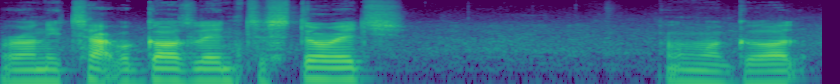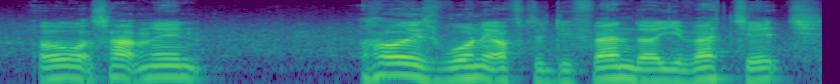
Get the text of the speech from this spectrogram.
We're on the attack with Gosling to Sturridge. Oh my god. Oh what's happening? Oh he's won it off the defender Jovetic.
